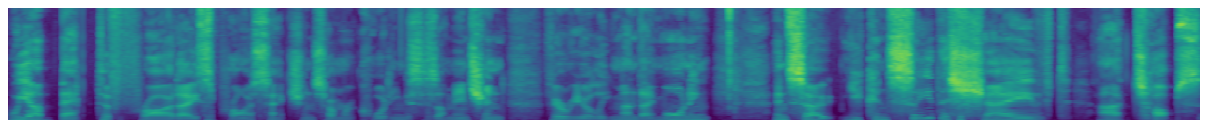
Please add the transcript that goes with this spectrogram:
we are back to Friday's price action. So I'm recording this as I mentioned very early Monday morning. And so you can see the shaved uh, tops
